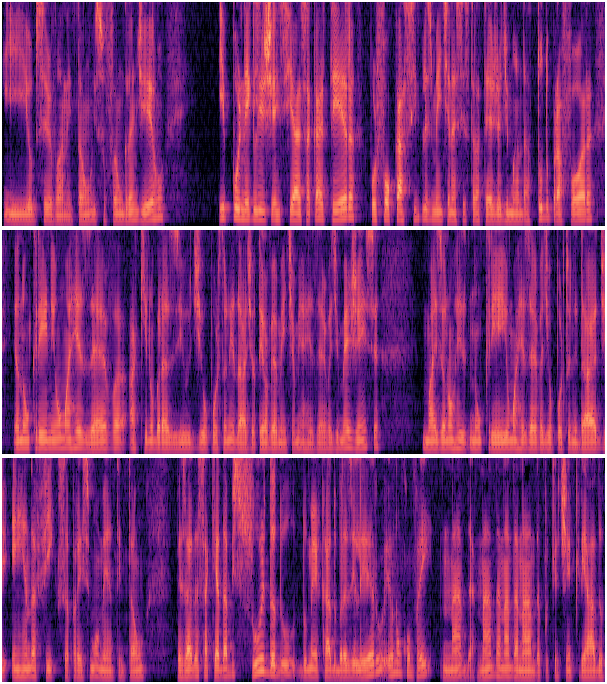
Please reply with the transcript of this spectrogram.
e observando. Então isso foi um grande erro e por negligenciar essa carteira, por focar simplesmente nessa estratégia de mandar tudo para fora, eu não criei nenhuma reserva aqui no Brasil de oportunidade. Eu tenho, obviamente, a minha reserva de emergência, mas eu não, não criei uma reserva de oportunidade em renda fixa para esse momento. Então, Apesar dessa queda absurda do, do mercado brasileiro, eu não comprei nada, nada, nada, nada, porque eu tinha criado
